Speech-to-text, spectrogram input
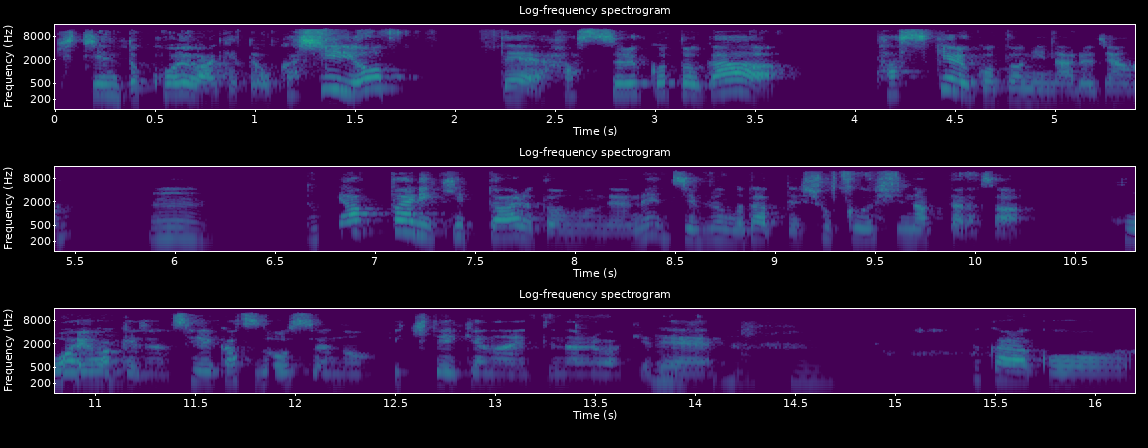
きちんと声を上げておかしいよって発することが助けることになるじゃん。うん。やっぱりきっとあると思うんだよね。自分がだって職を失ったらさ怖いわけじゃん。生活どうするの生きていけないってなるわけで。うんだからこ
